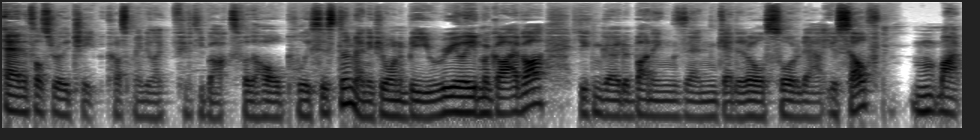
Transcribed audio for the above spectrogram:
and it's also really cheap. It costs maybe like fifty bucks for the whole pulley system. And if you want to be really MacGyver, you can go to Bunnings and get it all sorted out yourself. Might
